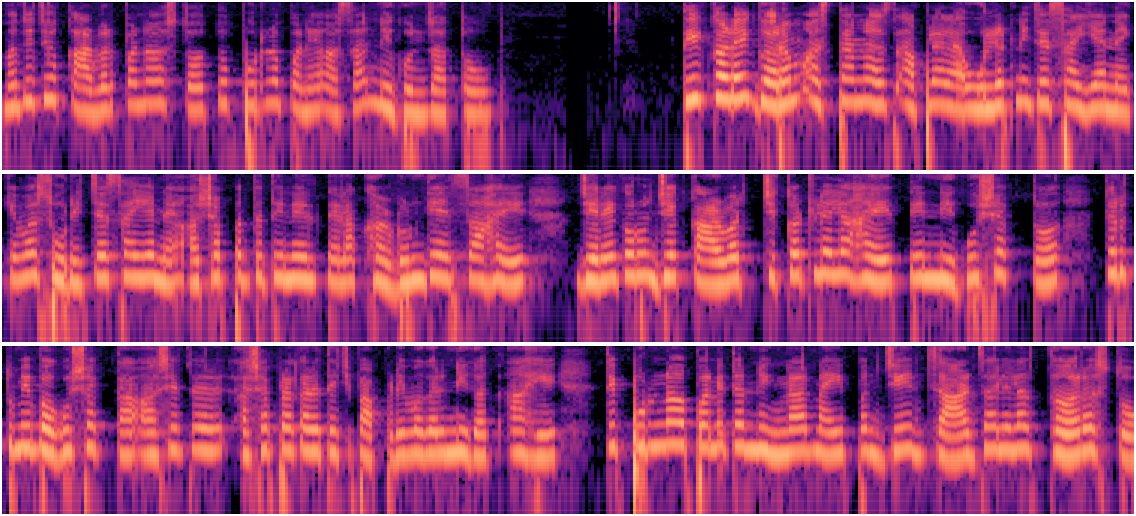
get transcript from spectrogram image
म्हणजे जो काळवटपणा असतो तो पूर्णपणे असा निघून जातो. ती कढई गरम असतानाच आपल्याला उलटणीच्या साह्याने किंवा सुरीच्या साह्याने अशा पद्धतीने त्याला खरडून घ्यायचं आहे. जेणेकरून जे काळवट चिकटलेलं आहे ते निघू शकतं. तर तुम्ही बघू शकता असे तर अशा प्रकारे त्याची पापडी वगैरे निघत आहे. ते पूर्णपणे तर निघणार नाही पण जे जाड झालेला थर असतो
